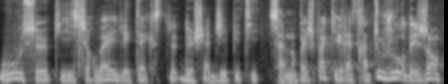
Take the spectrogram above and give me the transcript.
ou ceux qui surveillent les textes de ChatGPT. Ça n'empêche pas qu'il restera toujours des gens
